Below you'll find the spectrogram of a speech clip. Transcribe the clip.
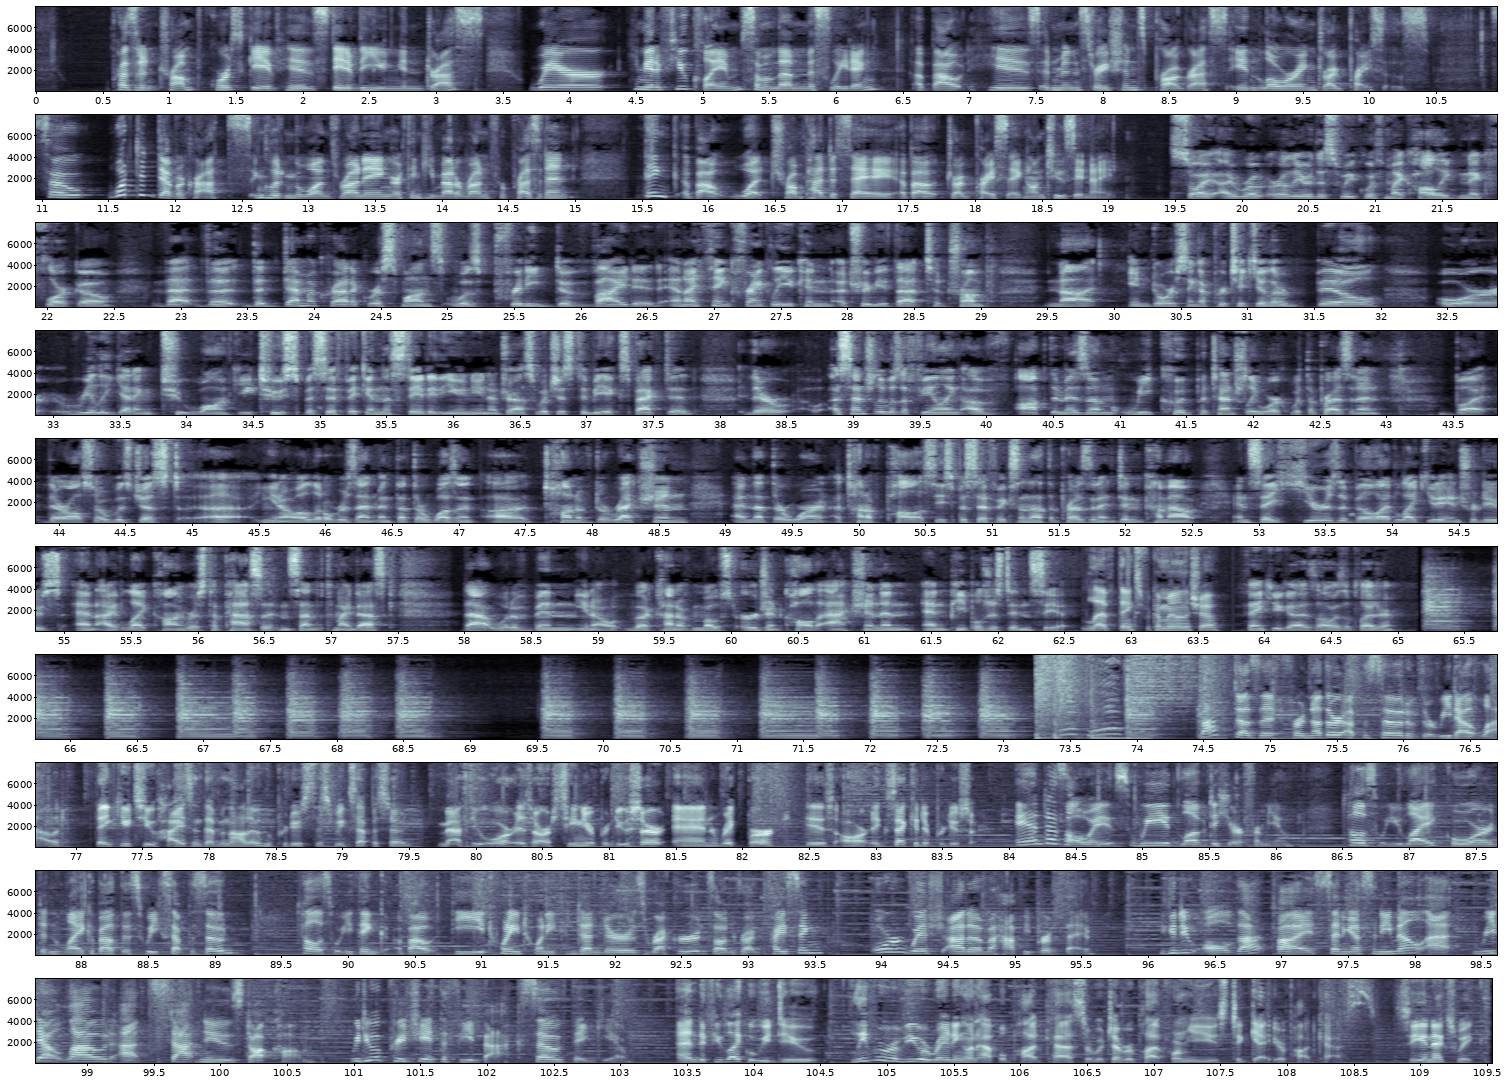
President Trump, of course, gave his State of the Union address where he made a few claims, some of them misleading, about his administration's progress in lowering drug prices. So, what did Democrats, including the ones running or thinking about a run for president, think about what Trump had to say about drug pricing on Tuesday night? So I, I, wrote earlier this week with my colleague Nick Florko that the the Democratic response was pretty divided, and I think, frankly, you can attribute that to Trump not endorsing a particular bill or really getting too wonky, too specific in the State of the Union address, which is to be expected. There essentially was a feeling of optimism. We could potentially work with the president, but there also was just, uh, you know, a little resentment that there wasn't a ton of direction and that there weren't a ton of policy specifics and that the president didn't come out and say, here's a bill I'd like you to introduce and I'd like Congress to pass it and send it to my desk that would have been, you know, the kind of most urgent call to action, and, and people just didn't see it. Lev, thanks for coming on the show. Thank you guys. Always a pleasure. That does it for another episode of the Read Out Loud. Thank you to Hyacinth Empinado, who produced this week's episode. Matthew Orr is our senior producer, and Rick Berke is our executive producer. And as always, we'd love to hear from you. Tell us what you like or didn't like about this week's episode. Tell us what you think about the 2020 contenders' records on drug pricing, or wish Adam a happy birthday. You can do all of that by sending us an email at readoutloud at statnews.com. We do appreciate the feedback, so thank you. And if you like what we do, leave a review or rating on Apple Podcasts or whichever platform you use to get your podcasts. See you next week.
